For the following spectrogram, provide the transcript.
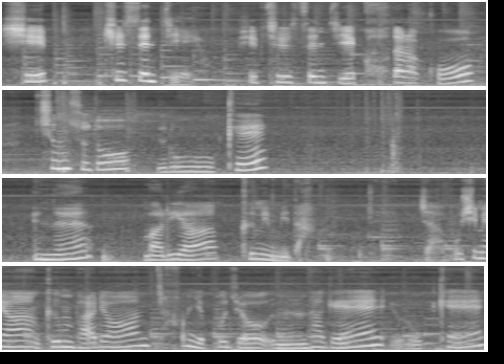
17cm예요. 17cm의 커다랗고 층수도 이렇게 있는 마리아 금입니다. 자 보시면 금 발현 참 예쁘죠 은은하게 이렇게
